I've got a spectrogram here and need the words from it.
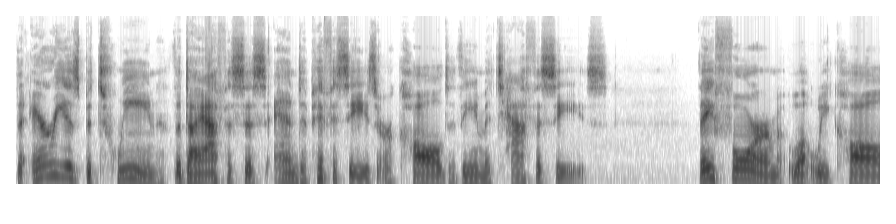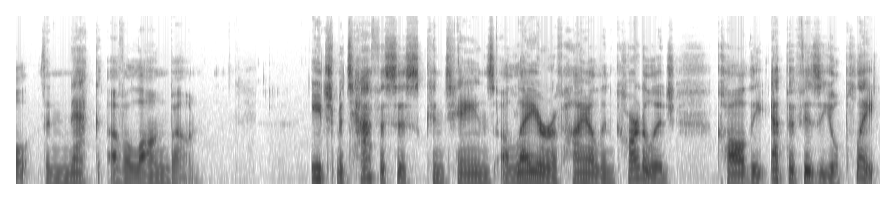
The areas between the diaphysis and epiphyses are called the metaphyses. They form what we call the neck of a long bone. Each metaphysis contains a layer of hyaline cartilage called the epiphyseal plate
